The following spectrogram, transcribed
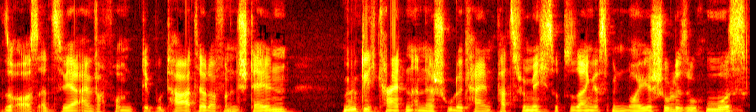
so aus, als wäre einfach vom Deputate oder von den Stellenmöglichkeiten an der Schule kein Platz für mich, sozusagen, dass ich mir eine neue Schule suchen muss.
